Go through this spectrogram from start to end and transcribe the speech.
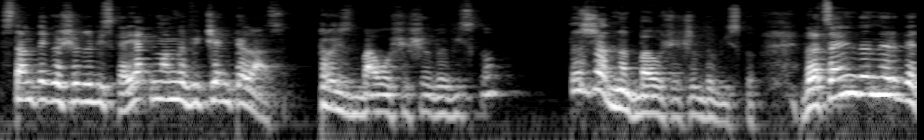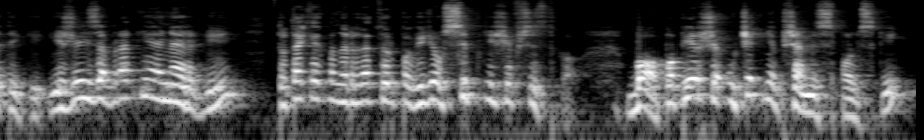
stan tego środowiska? Jak mamy wycięte lasy? To jest dbałość o środowisko? To jest żadna dbałość o środowisko. Wracając do energetyki, jeżeli zabraknie energii, to tak jak pan redaktor powiedział, sypnie się wszystko. Bo po pierwsze ucieknie przemysł z Polski,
